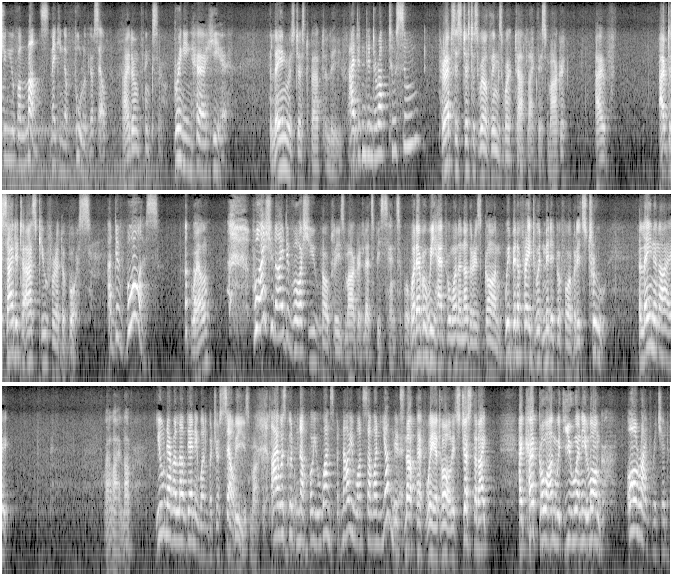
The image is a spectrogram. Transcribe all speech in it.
Watching you for months, making a fool of yourself, I don't think so. bringing her here. Elaine was just about to leave. I didn't interrupt too soon? Perhaps it's just as well things worked out like this, Margaret. I've. I've decided to ask you for a divorce. A divorce? Well, Why should I divorce you? Oh, please, Margaret, let's be sensible. Whatever we had for one another is gone. We've been afraid to admit it before, but it's true. Elaine and I. Well, I love her. You never loved anyone but yourself. Please, Margaret. I was good enough for you once, but now you want someone younger. It's not that way at all. It's just that I. I can't go on with you any longer. All right, Richard.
